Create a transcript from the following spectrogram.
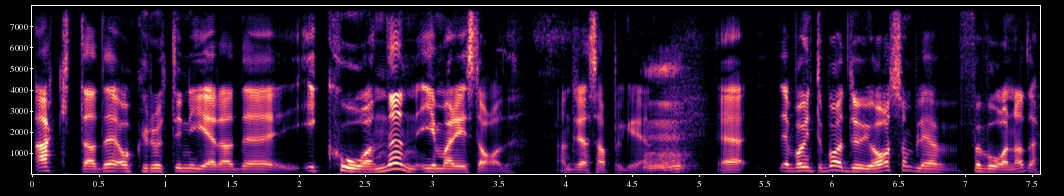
aktade och rutinerade ikonen i Mariestad Andreas Appelgren. Mm. eh, Det var inte bara du och jag som blev förvånade.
